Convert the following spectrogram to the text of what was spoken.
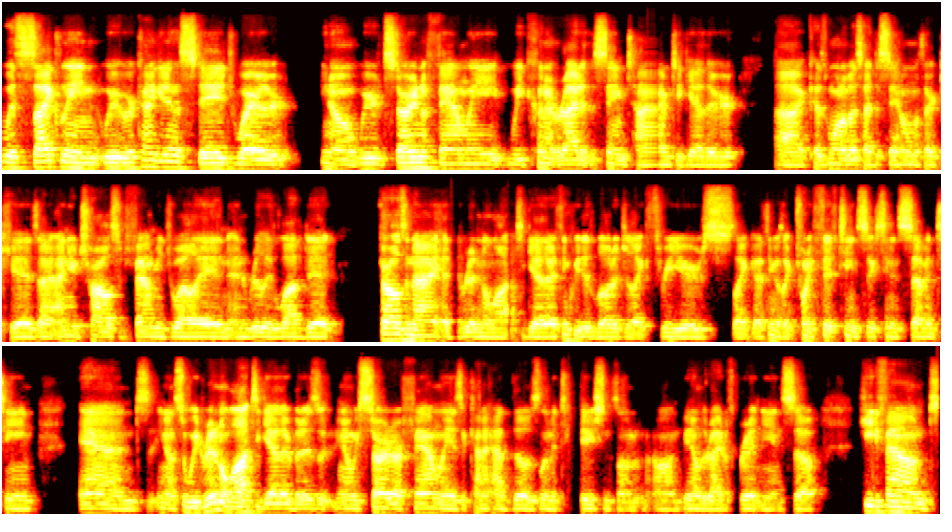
with cycling, we were kind of getting the stage where you know we were starting a family. We couldn't ride at the same time together because uh, one of us had to stay home with our kids. I, I knew Charles had found Mi Duele and, and really loved it. Charles and I had ridden a lot together. I think we did LOTOJA like three years, like I think it was like 2015, 16, and 17. and you know so we'd ridden a lot together but as you know we started our families it kind of had those limitations on on being able to ride with brittany and so he found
